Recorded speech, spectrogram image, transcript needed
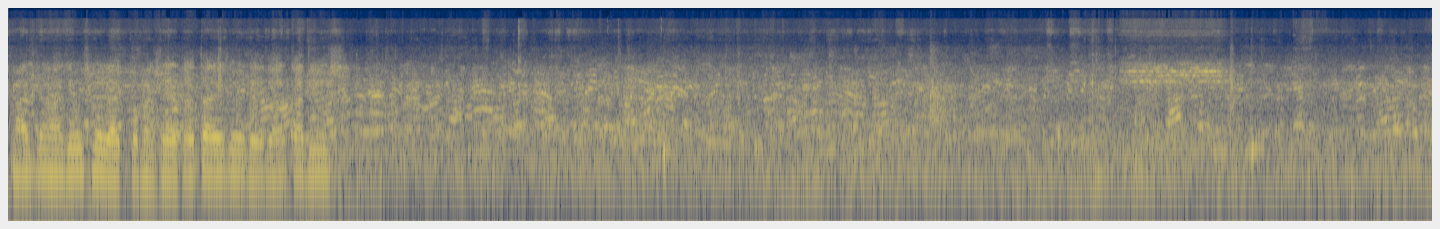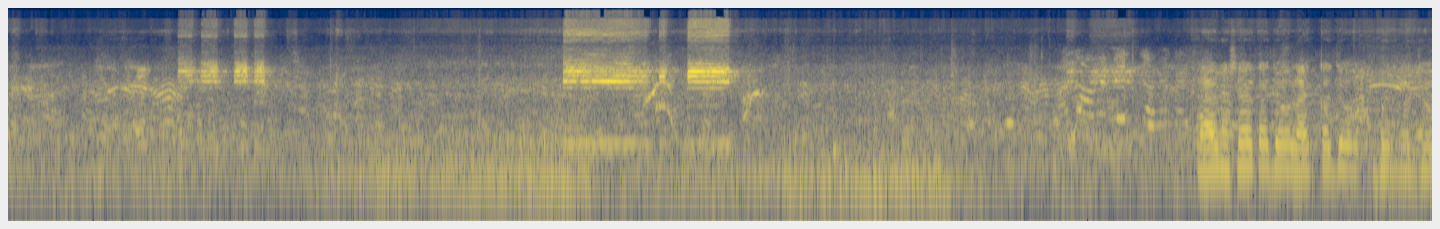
પાંચ જણા જેવું છો લાઈક કોમેન્ટ શેર કરતા રહેજો જય દ્વારકાધીશ લાઈવને શેર કરજો લાઈક કરજો કમેન્ટ કરજો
